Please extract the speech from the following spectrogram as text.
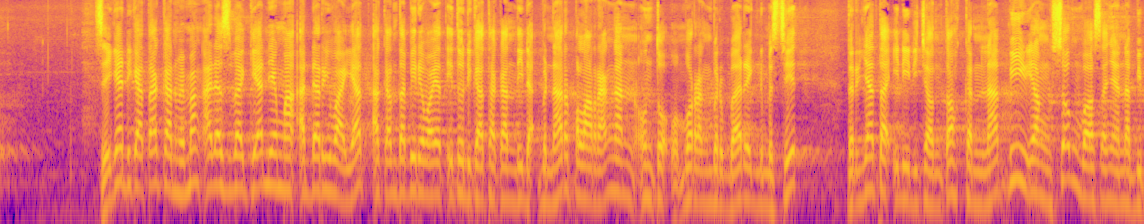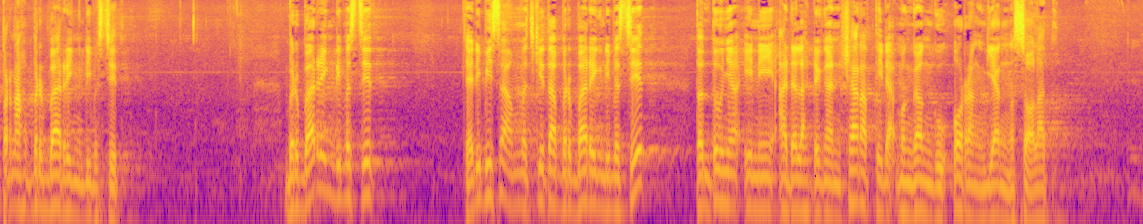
Sehingga dikatakan memang ada sebagian yang ada riwayat akan tapi riwayat itu dikatakan tidak benar pelarangan untuk orang berbaring di masjid. Ternyata ini dicontohkan Nabi langsung bahwasanya Nabi pernah berbaring di masjid. Berbaring di masjid jadi bisa kita berbaring di masjid, tentunya ini adalah dengan syarat tidak mengganggu orang yang sholat.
